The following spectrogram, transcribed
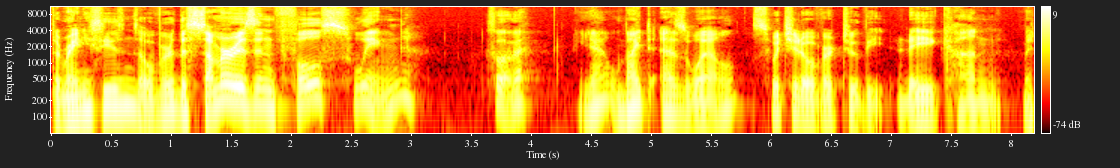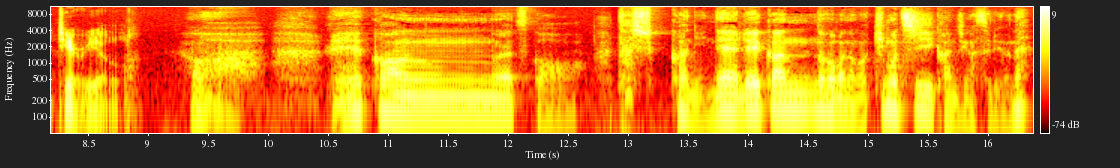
the rainy season's over. The summer is in full swing. そうだね。 Yeah, might as well switch it over to the Reikan material." 冷感のやつか。確かにね、冷感の方がなんか気持ちいい感じがするよね。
